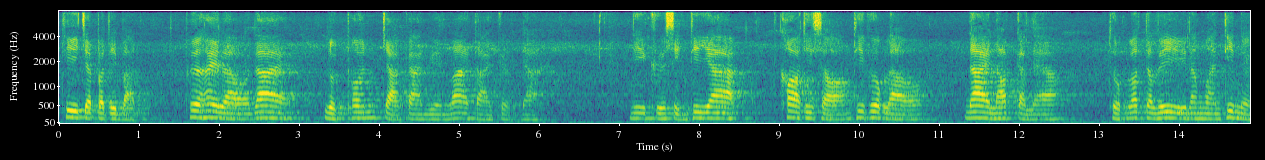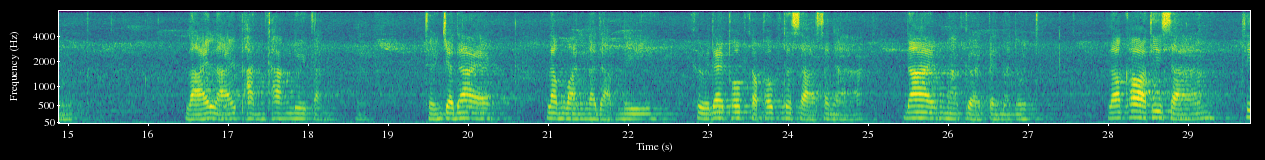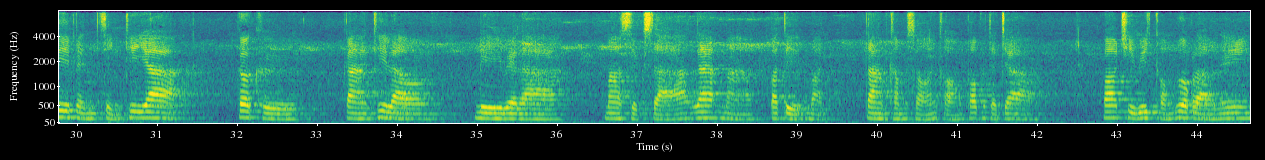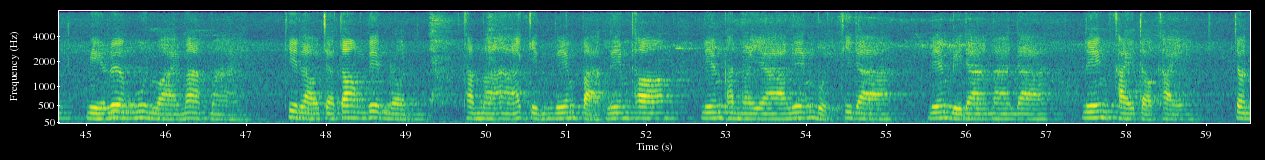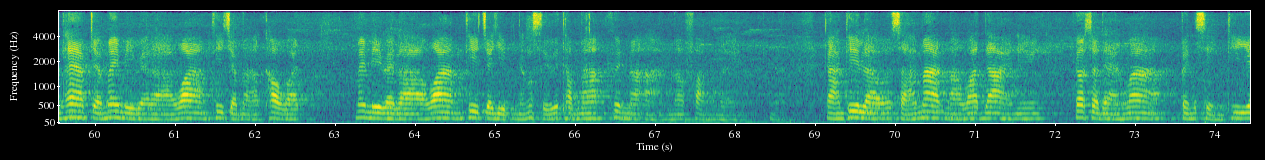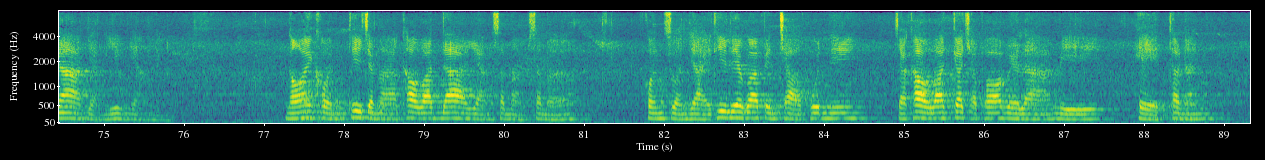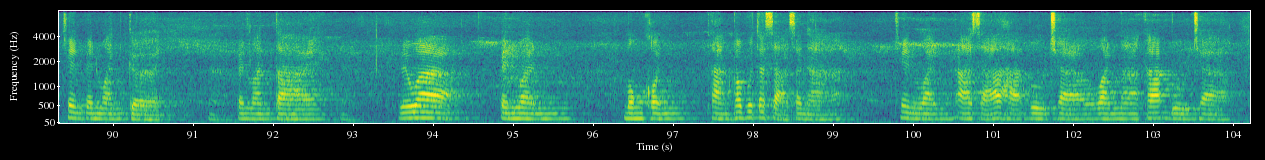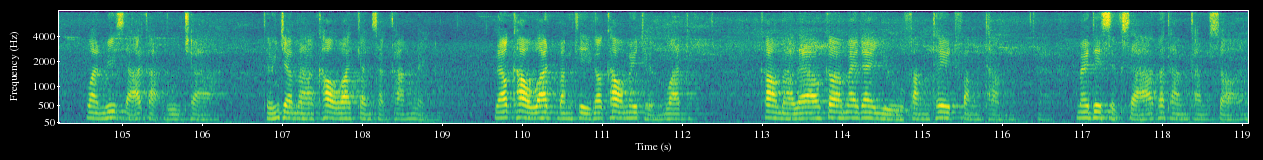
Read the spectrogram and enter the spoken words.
ที่จะปฏิบัติ เพื่อให้เราได้หลุดพ้นจากการเวียนว่ายตายเกิดได้ นี่คือสิ่งที่ยากข้อที่สองที่พวกเราได้รับกันแล้ว ถูกลอตเตอรี่รางวัลที่หนึ่งหลายหลายพันครั้งด้วยกัน ถึงจะได้รางวัลระดับนี้ คือได้พบกับพระพุทธศาสนา ได้มาเกิดเป็นมนุษย์ แล้วข้อที่สามที่เป็นสิ่งที่ยาก ก็คือการที่เรามีเวลามาศึกษาและมาปฏิบัติตามคำสอนของพระพุทธเจ้า เพราะชีวิตของพวกเรานี้มีเรื่องวุ่นวายมากมาย ที่เราจะต้องดิ้นรนทำมาหากินเลี้ยงปากเลี้ยงท้อง เลี้ยงภรรยาเลี้ยงบุตรธิดา เลี้ยงบิดามารดา เลี้ยงใครต่อใคร จนแทบจะไม่มีเวลาว่างที่จะมาเข้าวัด ไม่มีเวลาว่างที่จะหยิบหนังสือธรรมะขึ้นมาอ่านมาฟังเลย การที่เราสามารถมาวัดได้นี้ ก็แสดงว่าเป็นสิ่งที่ยากอย่างยิ่งอย่างหนึ่ง น้อยคนที่จะมาเข้าวัดได้อย่างสม่ำเสมอ คนส่วนใหญ่ที่เรียกว่าเป็นชาวพุทธนี้ จะเข้าวัดก็เฉพาะเวลามีเหตุเท่านั้น เช่นเป็นวันเกิด เป็นวันตาย หรือว่าเป็นวันมงคลทางพระพุทธศาสนา เช่นวันอาสาหาบูชา วันมาฆบูชา วันวิสาขบูชา ถึงจะมาเข้าวัดกันสักครั้งหนึ่ง แล้วเข้าวัดบางทีก็เข้าไม่ถึงวัด เข้ามาแล้วก็ไม่ได้อยู่ฟังเทศฟังธรรม ไม่ได้ศึกษาพระธรรมคำสอน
